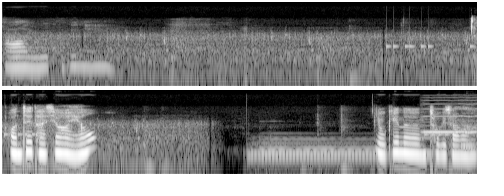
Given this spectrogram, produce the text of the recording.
아 여기 거기네 언제 다시 와요? 여기는 저기잖아.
